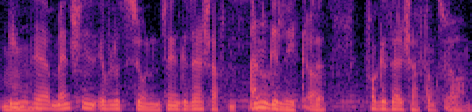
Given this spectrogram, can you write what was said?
in mm. der menschlichen Evolution, in den Gesellschaften angelegte Vergesellschaftungsform.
